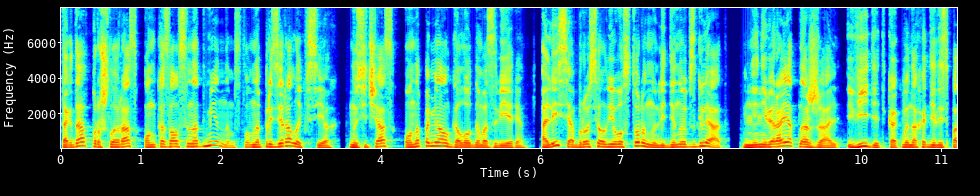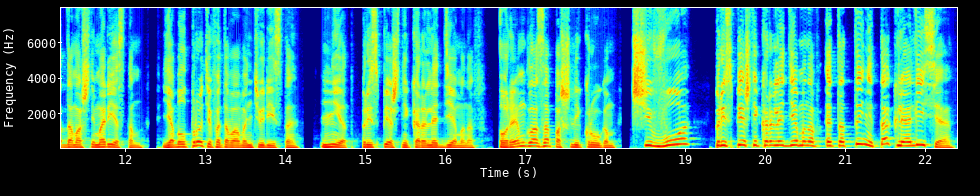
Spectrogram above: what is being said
Тогда, в прошлый раз, он казался надменным, словно презирал их всех, но сейчас он напоминал голодного зверя. Алисия бросила в его сторону ледяной взгляд. «Мне невероятно жаль видеть, как вы находились под домашним арестом. Я был против этого авантюриста. Нет, приспешник короля демонов». У Рэм глаза пошли кругом. «Чего?» Приспешник короля демонов – это ты, не так ли, Алисия?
